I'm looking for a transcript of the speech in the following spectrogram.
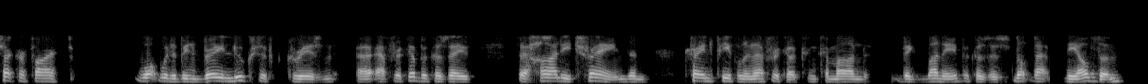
sacrificed what would have been very lucrative careers in uh, Africa because they they're highly trained and trained people in Africa can command big money because there's not that many of them,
